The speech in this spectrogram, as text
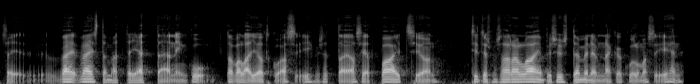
se väistämättä jättää niin kuin, tavallaan jotkut asiat, ihmiset tai asiat paitsioon. Sitten jos me saadaan laajempi systeeminen näkökulma siihen,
